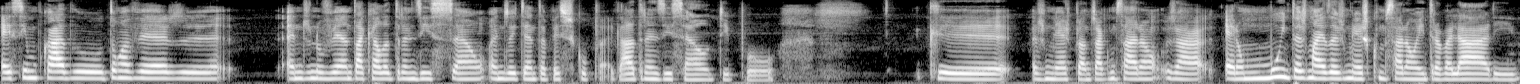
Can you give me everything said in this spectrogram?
É assim um bocado. Estão a ver uh, anos 90, aquela transição. Anos 80, peço desculpa. Aquela transição tipo. Que as mulheres, pronto, já começaram. Já eram muitas mais as mulheres que começaram a ir trabalhar e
